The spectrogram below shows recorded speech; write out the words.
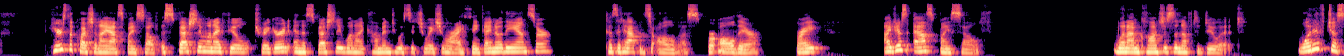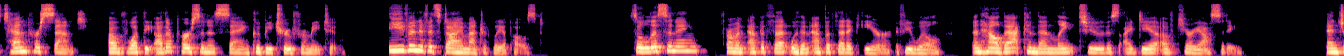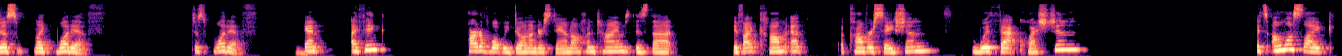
here's the question I ask myself, especially when I feel triggered and especially when I come into a situation where I think I know the answer, because it happens to all of us. We're mm-hmm. all there, right? I just ask myself when I'm conscious enough to do it, what if just 10% of what the other person is saying could be true for me too, even if it's diametrically opposed? So listening from an epithet with an empathetic ear, if you will, and how that can then link to this idea of curiosity. And just like, what if? Just what if? Mm-hmm. And I think part of what we don't understand oftentimes is that if I come at a conversation with that question, it's almost like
